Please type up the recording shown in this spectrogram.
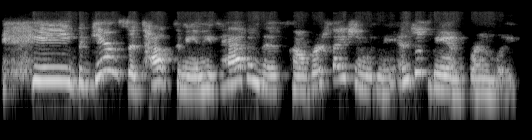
he begins to talk to me, and he's having this conversation with me and just being friendly.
